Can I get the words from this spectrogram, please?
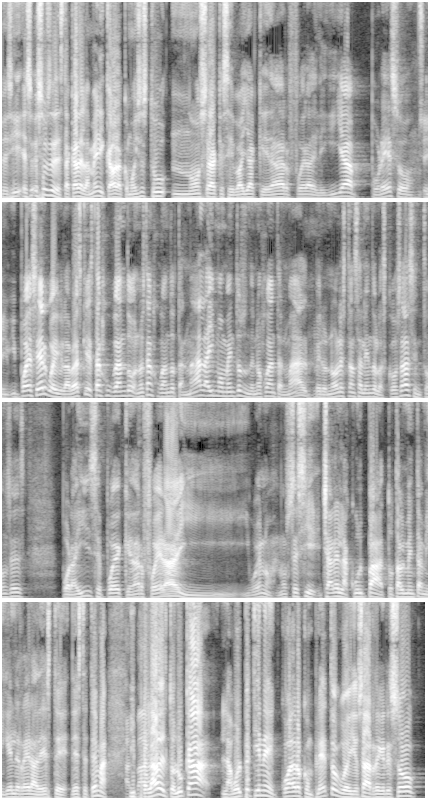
eh, sí, eso, es de destacar del América. Ahora, como dices tú, no sea que se vaya a quedar fuera de liguilla por eso. Y, puede ser, güey. La verdad es que están jugando, no están jugando tan mal. Hay momentos donde no juegan tan mal, pero no le están saliendo las cosas. Entonces, por ahí se puede quedar fuera. Y, bueno, no sé si echarle la culpa totalmente a Miguel Herrera de este, de este tema. y por el lado del Toluca, la Volpe tiene cuadro completo, güey. O sea, regresó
